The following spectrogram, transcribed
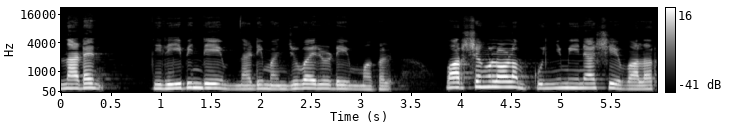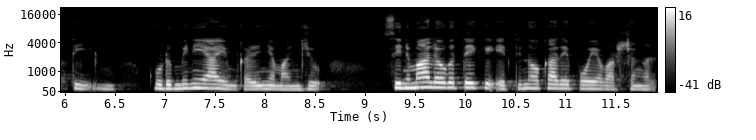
നടൻ ദിലീപിന്റെയും നടി മഞ്ജു വാര്യരുടെയും മകൾ. വർഷങ്ങളോളം കുഞ്ഞു മീനാക്ഷിയെ വളർത്തിയും കുടുംബിനിയായും കഴിഞ്ഞ മഞ്ജു, സിനിമാ ലോകത്തേക്ക് എത്തിനോക്കാതെ പോയ വർഷങ്ങൾ.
